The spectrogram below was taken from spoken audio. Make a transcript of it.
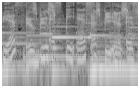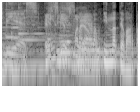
SBS SBS SBS മലയാളം. ഇന്നത്തെ വാർത്ത.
